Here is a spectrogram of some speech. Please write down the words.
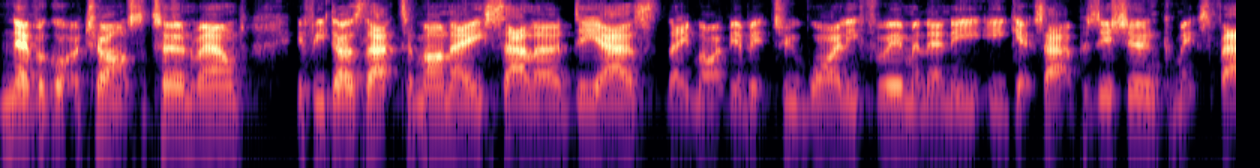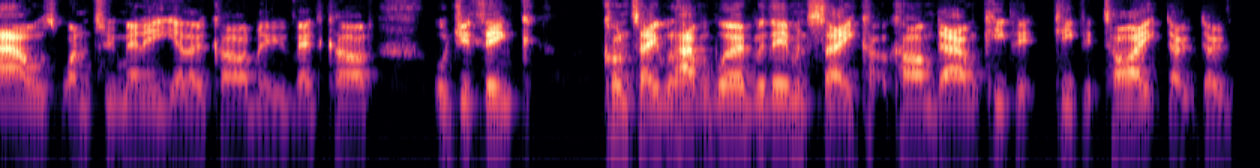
never got a chance to turn around. If he does that to Mane, Salah, Diaz, they might be a bit too wily for him, and then he, he gets out of position, commits fouls, one too many, yellow card, maybe red card. Or do you think Conte will have a word with him and say, "Calm down, keep it keep it tight, don't don't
